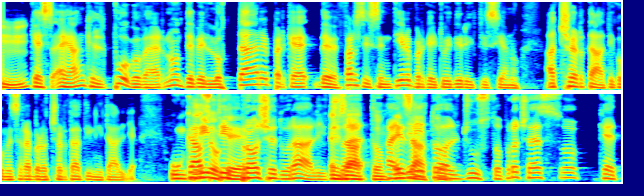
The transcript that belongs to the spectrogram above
Mm. che è anche il tuo governo, deve lottare perché deve farsi sentire perché i tuoi diritti siano accertati come sarebbero accertati in Italia. Un caso diritti che procedurali, cioè Esatto. hai Esatto. diritto al giusto processo che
